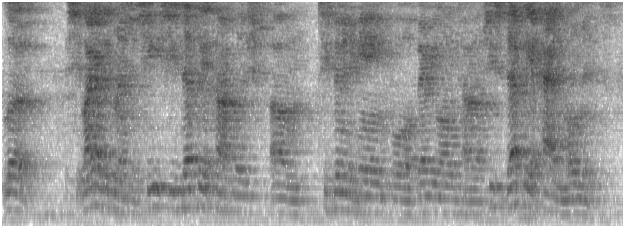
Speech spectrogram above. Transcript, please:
look, she like I just mentioned, she she's definitely accomplished. Um, she's been in the game for a very long time. She's definitely have had moments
